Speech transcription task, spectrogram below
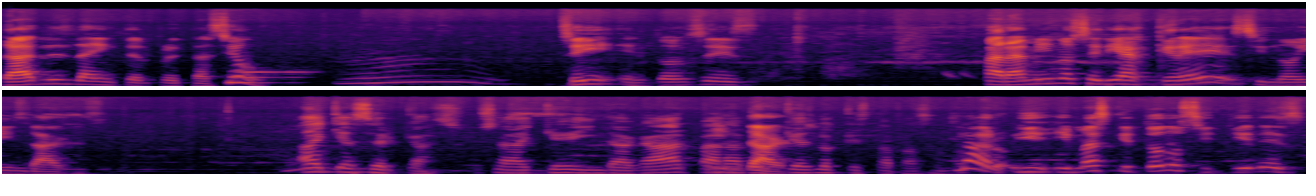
darles la interpretación. Mm. Sí, entonces, para mí no sería cree, sino indaga. Hay que hacer caso, o sea, hay que indagar para Indaga. ver qué es lo que está pasando. Claro, y, y más que todo si tienes,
